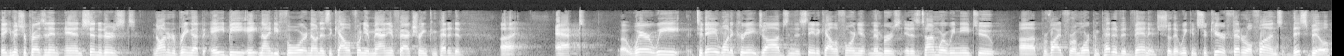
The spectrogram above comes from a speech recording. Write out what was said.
Thank you, Mr. President and Senators. It's an honor to bring up AB 894, known as the California Manufacturing Competitive uh, Act, uh, where we today want to create jobs in the state of California. Members, it is a time where we need to uh, provide for a more competitive advantage so that we can secure federal funds. This bill,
